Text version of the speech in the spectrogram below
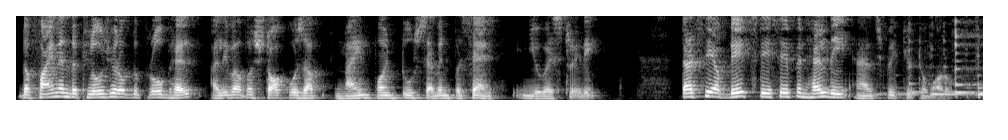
The fine and the closure of the probe helped Alibaba stock was up 9.27% in US trading. That's the update. Stay safe and healthy, and I'll speak to you tomorrow.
